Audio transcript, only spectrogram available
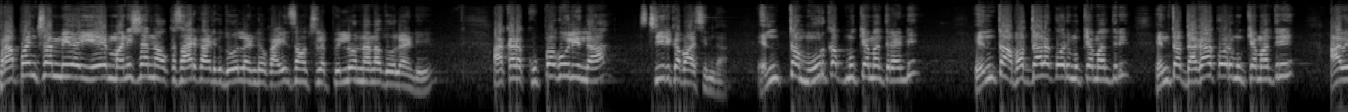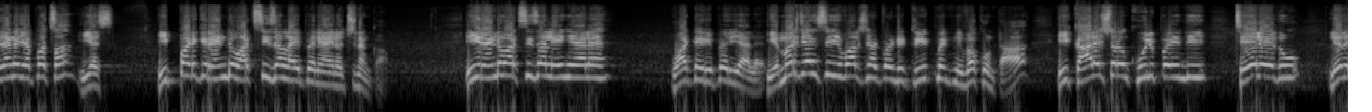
ప్రపంచం మీద ఏ మనిషి అన్న ఒకసారి కాడికి దోలండి ఒక ఐదు సంవత్సరాల పిల్లోన్నన్నా దోలండి. అక్కడ కుప్పగూలిందా చీరిక బాసిందా? ఎంత మూర్ఖ ముఖ్యమంత్రి అండి? ఎంత అబద్ధాల కోరి ముఖ్యమంత్రి? ఎంత దగా కోరి ముఖ్యమంత్రి? ఆ విధంగా చెప్పొచ్చా? ఎస్ ఇప్పటికి రెండు వర్క్ సీజన్లు అయిపోయినాయి ఆయన వచ్చినాక. ఈ రెండు వర్క్ సీజన్లు ఏం చేయాలి? వాటిని రిపేర్ చేయాలి. ఎమర్జెన్సీ ఇవ్వాల్సినటువంటి ట్రీట్మెంట్ని ఇవ్వకుండా ఈ కాళేశ్వరం కూలిపోయింది చేయలేదు లేదా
